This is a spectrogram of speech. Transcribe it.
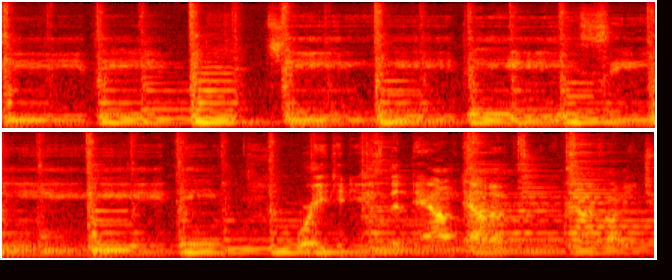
D, G, D, C, D. Or you could use the down, down, up, kind of on each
